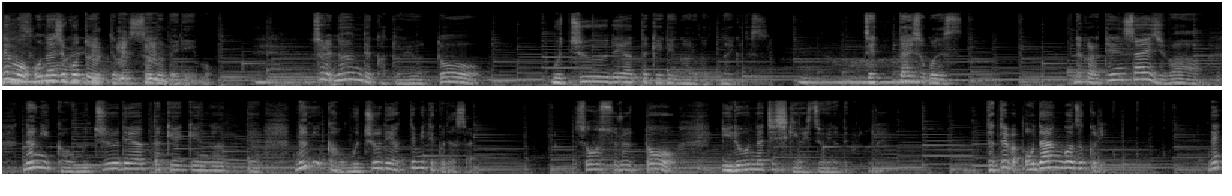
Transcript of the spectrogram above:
でも同じこと言ってますサドベリーも。それなんでかというと夢中でやった経験があるかないかです。絶対そこです。だから天才児は何かを夢中でやった経験があって何かを夢中でやってみてください。そうするといろんな知識が必要になってくるのね。例えばお団子作り。ね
